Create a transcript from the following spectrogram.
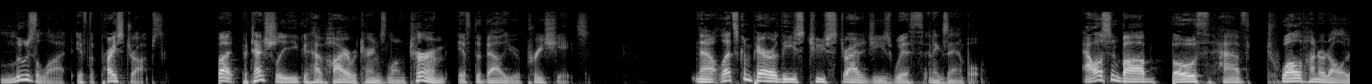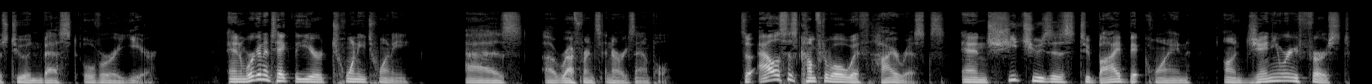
lose a lot if the price drops. But potentially you could have higher returns long term if the value appreciates. Now, let's compare these two strategies with an example. Alice and Bob both have $1,200 to invest over a year. And we're going to take the year 2020 as a reference in our example. So Alice is comfortable with high risks and she chooses to buy Bitcoin on January 1st,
